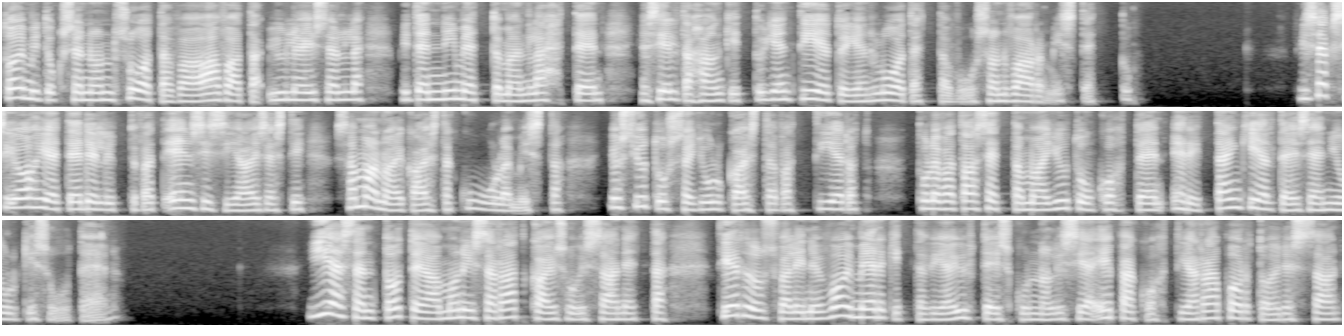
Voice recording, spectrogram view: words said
toimituksen on suotavaa avata yleisölle, miten nimettömän lähteen ja siltä hankittujen tietojen luotettavuus on varmistettu. Lisäksi ohjeet edellyttävät ensisijaisesti samanaikaista kuulemista, jos jutussa julkaistavat tiedot tulevat asettamaan jutun kohteen erittäin kielteiseen julkisuuteen. ISN toteaa monissa ratkaisuissaan, että tiedotusväline voi merkittäviä yhteiskunnallisia epäkohtia raportoidessaan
